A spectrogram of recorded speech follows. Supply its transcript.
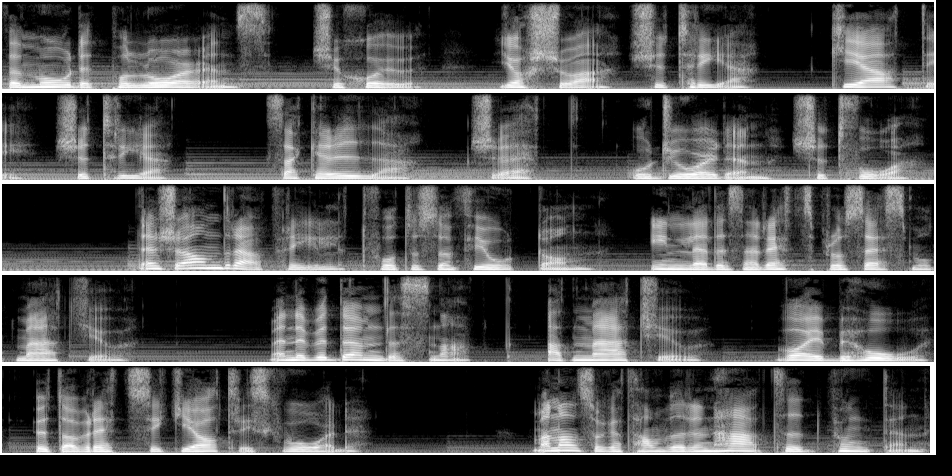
för mordet på Lawrence, 27, Joshua 23, Kiati 23, Zakaria 21 och Jordan 22. Den 22 april 2014 inleddes en rättsprocess mot Matthew. Men det bedömdes snabbt att Matthew var i behov utav rättspsykiatrisk vård. Man ansåg att han vid den här tidpunkten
